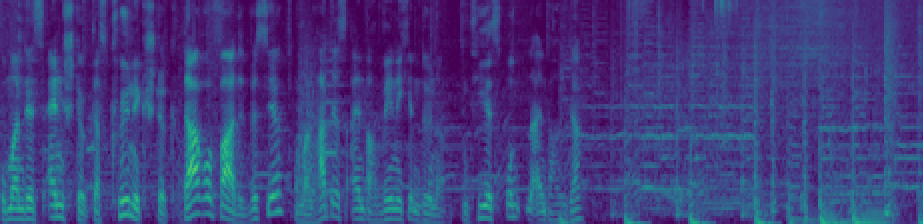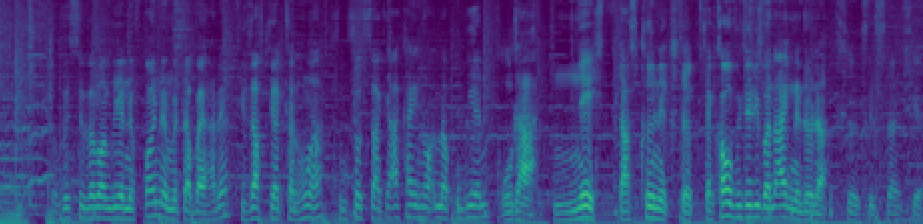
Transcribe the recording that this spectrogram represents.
Wo man das Endstück, das Königstück, darauf wartet, wisst ihr? Und man hat es einfach wenig im Döner. Und hier ist unten einfach wieder Wisst ihr, wenn man wieder eine Freundin mit dabei hatte, die sagt, sie hat keinen Hunger, zum Schluss sagt, ja, kann ich noch einmal probieren? Bruder, nicht das Königsstück. Dann kaufe ich dir lieber einen eigenen Döner. Schön viel Fleisch hier.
